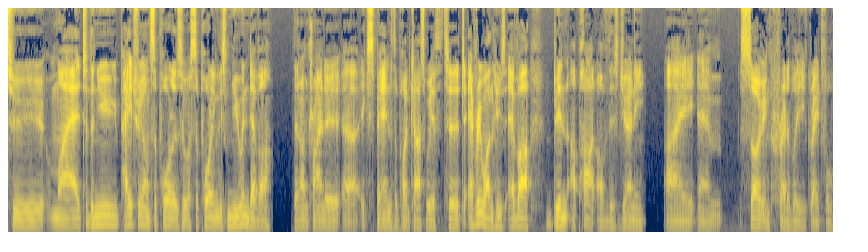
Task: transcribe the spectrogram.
to my to the new Patreon supporters who are supporting this new endeavor that I'm trying to uh, expand the podcast with to to everyone who's ever been a part of this journey. I am so incredibly grateful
